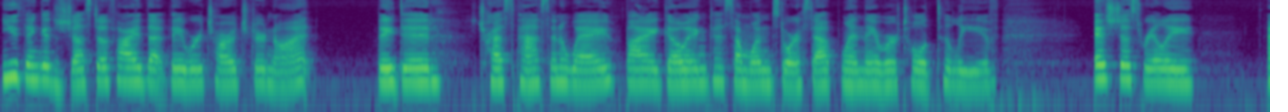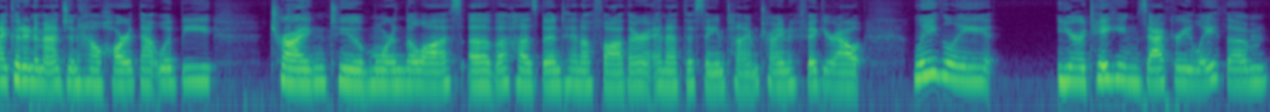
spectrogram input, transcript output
you think it's justified that they were charged or not, they did trespass in a way by going to someone's doorstep when they were told to leave. It's just really, I couldn't imagine how hard that would be trying to mourn the loss of a husband and a father, and at the same time trying to figure out legally you're taking Zachary Latham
